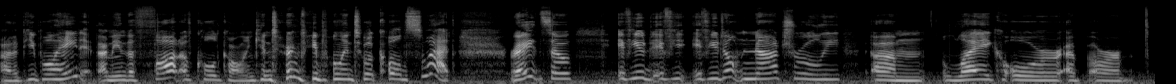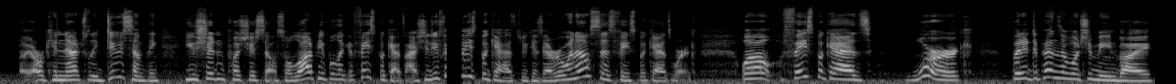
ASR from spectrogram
other people hate it. I mean, the thought of cold calling can turn people into a cold sweat, right? So, if you if you if you don't naturally um, like or or or can naturally do something, you shouldn't push yourself. So a lot of people look at Facebook ads. I should do Facebook ads because everyone else says Facebook ads work. Well, Facebook ads work, but it depends on what you mean by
